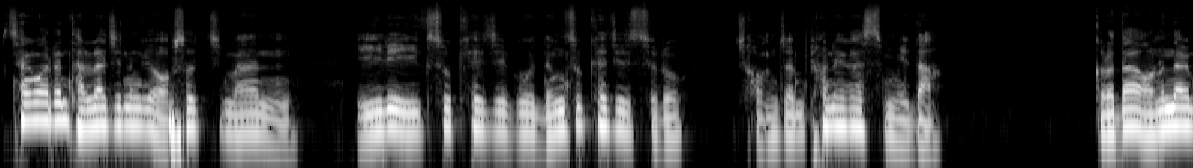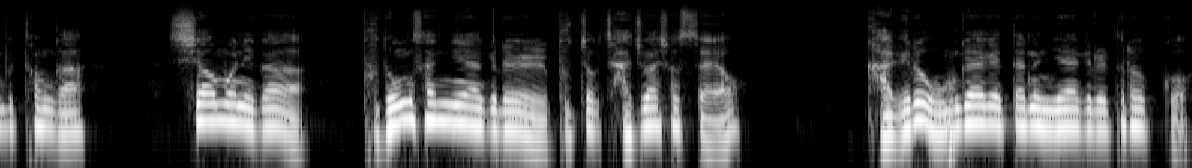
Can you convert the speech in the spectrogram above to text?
생활은 달라지는 게 없었지만 일이 익숙해지고 능숙해질수록 점점 편해갔습니다. 그러다 어느 날부턴가 시어머니가 부동산 이야기를 부쩍 자주 하셨어요. 가게를 옮겨야겠다는 이야기를 들었고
